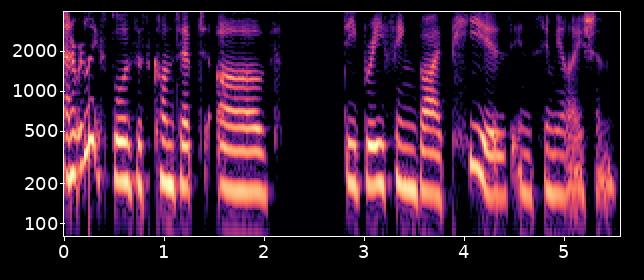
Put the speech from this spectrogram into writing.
And it really explores this concept of debriefing by peers in simulation.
